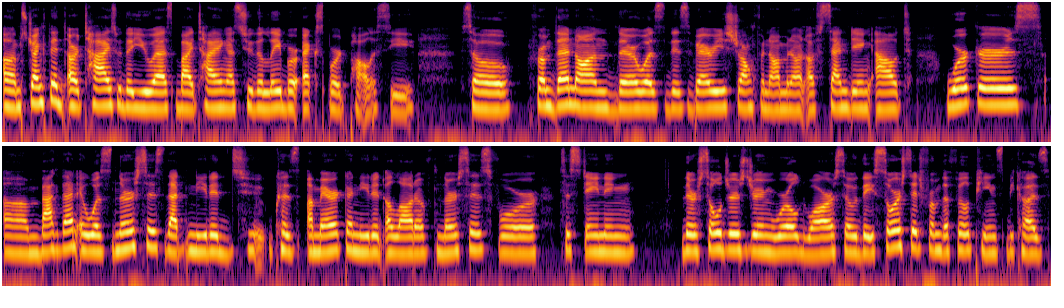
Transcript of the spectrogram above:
um, strengthened our ties with the US by tying us to the labor export policy. So from then on, there was this very strong phenomenon of sending out workers. Um, back then, it was nurses that needed to, because America needed a lot of nurses for sustaining their soldiers during World War. So they sourced it from the Philippines because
